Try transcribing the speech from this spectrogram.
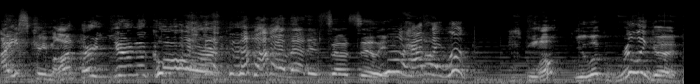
ice cream on her unicorn! that is so silly. Whoa, how do I look? Well, you look really good.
